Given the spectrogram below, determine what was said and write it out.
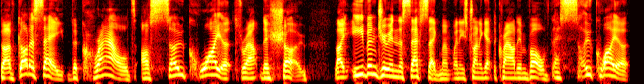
but I've got to say, the crowds are so quiet throughout this show. Like, even during the Seth segment when he's trying to get the crowd involved, they're so quiet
